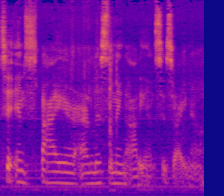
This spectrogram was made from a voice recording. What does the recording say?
to inspire our listening audiences right now?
